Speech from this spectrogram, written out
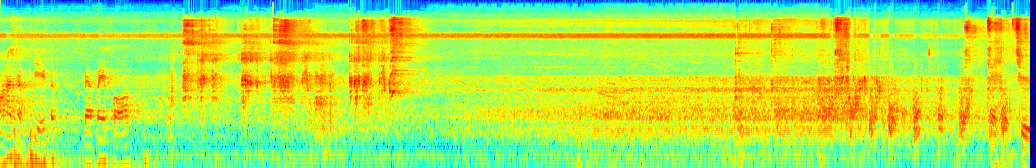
ว้าทันทีครับ แบบไม่ขอ แค่เห็นชื่อ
